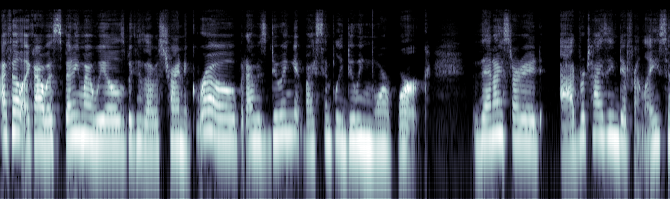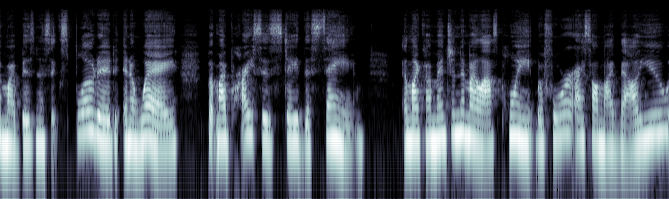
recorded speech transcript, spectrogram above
I felt like I was spinning my wheels because I was trying to grow, but I was doing it by simply doing more work. Then I started advertising differently, so my business exploded in a way, but my prices stayed the same. And like I mentioned in my last point, before I saw my value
